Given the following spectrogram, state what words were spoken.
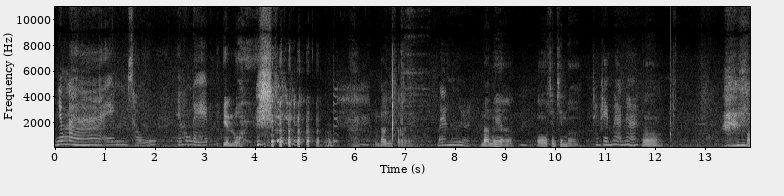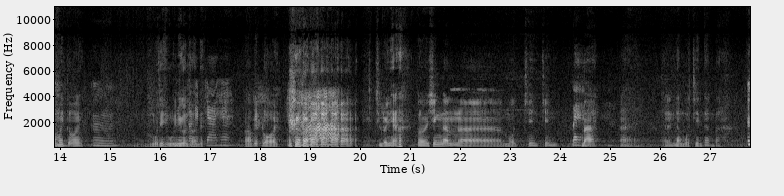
Nhưng mà em xấu Em không đẹp biết rồi. Bao nhiêu tuổi? 30 rồi 30 hả? ừ. Ồ, xem xem mà. Xem xem với anh hả Ờ. 30 tuổi. Ừ 뭐지? 우리 미건 Cậu đẹp 좋아한데. trai ha À, biết rồi. Xin lỗi nhá. Còn sinh năm là 1993. Ba À, là 1983.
